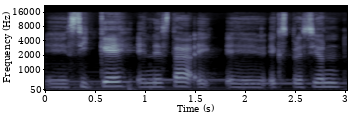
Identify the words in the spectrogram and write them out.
eh, psique, en esta eh, expresión,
